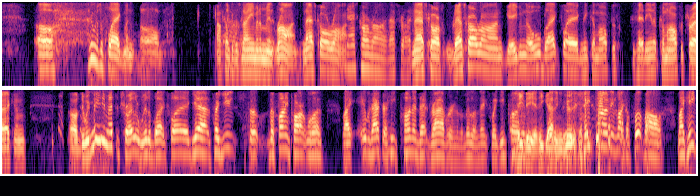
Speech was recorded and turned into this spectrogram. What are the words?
uh, who was the flagman? Um, I'll think of his name in a minute. Ron, NASCAR Ron. NASCAR Ron, that's right. NASCAR NASCAR Ron gave him the old black flag, and he come off the had to end up coming off the track. And uh, did we meet him at the trailer with a black flag? Yeah, so you so the funny part was like it was after he punted that driver into the middle of next week. He punted He him, did. He got him good. he punted him like a football. Like he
